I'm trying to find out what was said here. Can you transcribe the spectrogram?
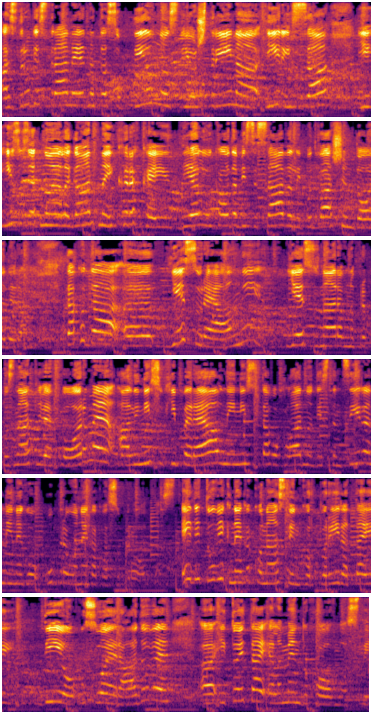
a s druge strane jedna ta subtilnost i oštrina irisa je izuzetno elegantna i krhka i djeluju kao da bi se saveli pod vašim dodirom. Tako da e, jesu realni, jesu naravno prepoznatljive forme, ali nisu hiperrealni nisu tako hladno distancirani, nego upravo nekakva suprotnost. Edit uvijek nekako nastoji inkorporirati taj dio u svoje radove i to je taj element duhovnosti.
